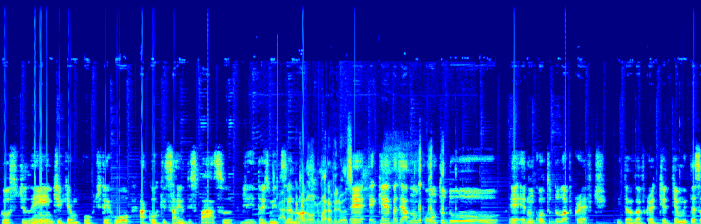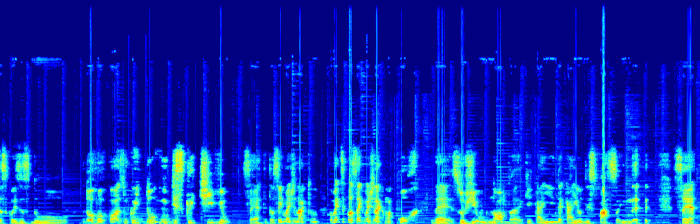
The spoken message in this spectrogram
Ghostland, que é um pouco de terror, A Cor que Saiu do Espaço, de 2019. Caramba, que nome maravilhoso. É, é que é baseado num conto do. É, é num conto do Lovecraft. Então Lovecraft tinha, tinha muito dessas coisas do. do horror cósmico e do indescritível, certo? Então você imaginar que um. Como é que você consegue imaginar que uma cor né, surgiu nova, que caiu, ainda caiu do espaço ainda, certo?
